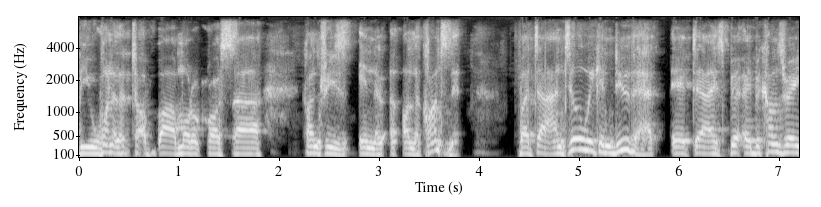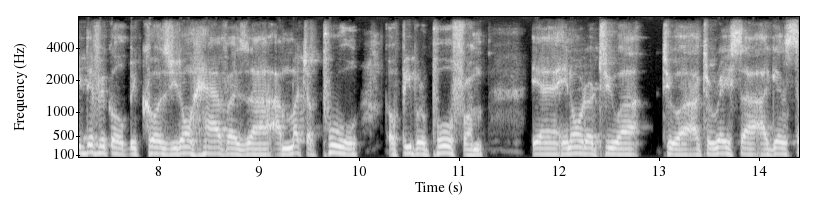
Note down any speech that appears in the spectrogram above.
be one of the top motocross countries in the, on the continent. But uh, until we can do that, it uh, it becomes very difficult because you don't have as uh, much a pool of people to pull from in order to uh, to uh, to race uh, against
